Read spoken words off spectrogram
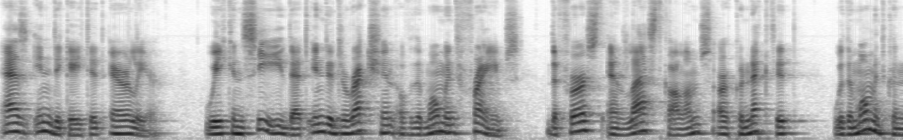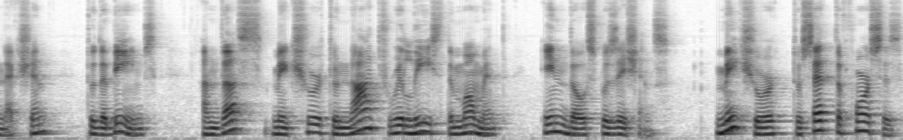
as indicated earlier. We can see that in the direction of the moment frames, the first and last columns are connected with a moment connection to the beams and thus make sure to not release the moment in those positions. Make sure to set the forces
